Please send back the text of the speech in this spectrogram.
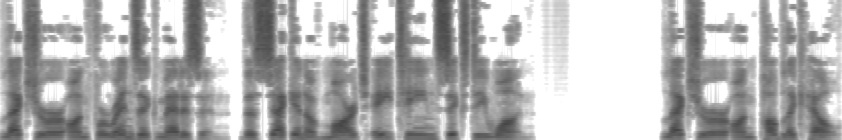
Lecturer on Forensic Medicine, the 2nd of March 1861. Lecturer on Public Health,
